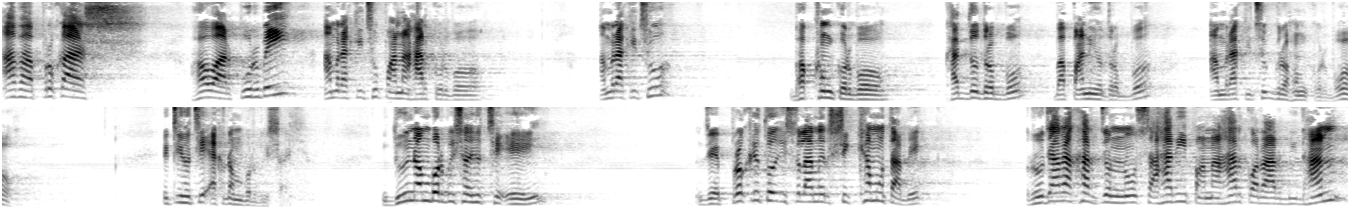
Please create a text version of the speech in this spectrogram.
আভা প্রকাশ হওয়ার পূর্বেই আমরা কিছু পানাহার করব, আমরা কিছু ভক্ষণ করব, খাদ্যদ্রব্য বা পানীয় দ্রব্য আমরা কিছু গ্রহণ করব। এটি হচ্ছে এক নম্বর বিষয়। দুই নম্বর বিষয় হচ্ছে এই যে প্রকৃত ইসলামের শিক্ষা মোতাবেক রোজা রাখার জন্য সাহারি পানাহার করার বিধান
